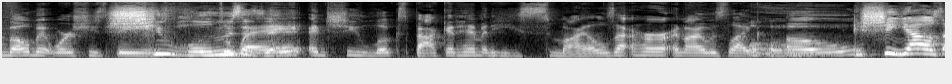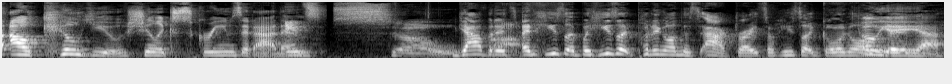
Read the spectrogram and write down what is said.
moment where she's She being pulled loses away it. and she looks back at him and he smiles at her and I was like, oh, oh. she yells, "I'll kill you!" She like screams it at him. It's so Yeah, but it's and he's like, but he's like putting on this act, right? So he's like going along. Oh, with yeah, it, yeah.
